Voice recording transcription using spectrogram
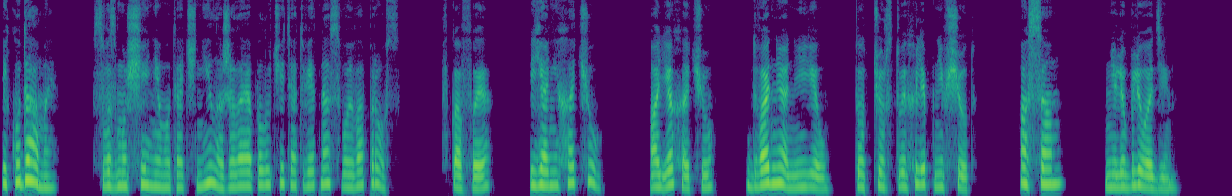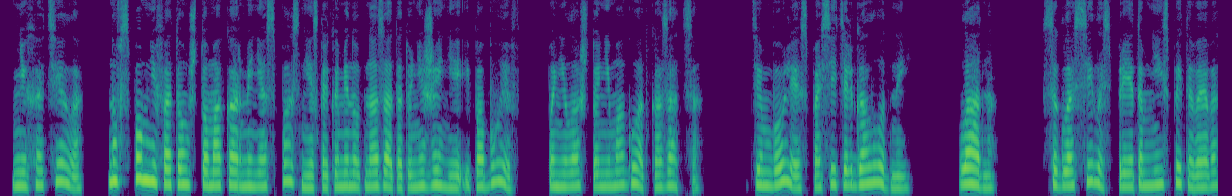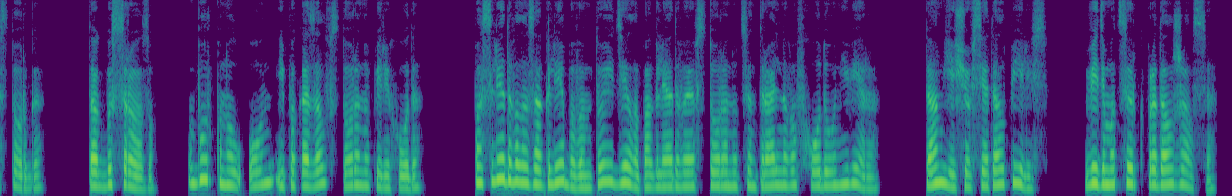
«И куда мы?» — с возмущением уточнила, желая получить ответ на свой вопрос. «В кафе». «Я не хочу». «А я хочу. Два дня не ел. Тот черствый хлеб не в счет». «А сам?» «Не люблю один». Не хотела, но, вспомнив о том, что Макар меня спас несколько минут назад от унижения и побоев, поняла, что не могу отказаться. Тем более спаситель голодный. Ладно, согласилась, при этом не испытывая восторга. Так бы сразу. Буркнул он и показал в сторону перехода. Последовала за Глебовым, то и дело поглядывая в сторону центрального входа универа. Там еще все толпились. Видимо, цирк продолжался.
